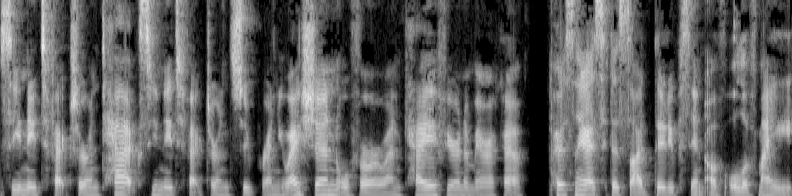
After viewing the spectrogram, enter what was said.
So you need to factor in tax, you need to factor in superannuation or 401k if you're in America. Personally, I set aside 30% of all of my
